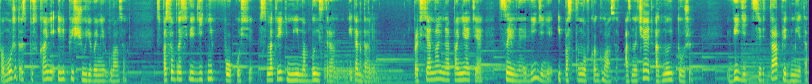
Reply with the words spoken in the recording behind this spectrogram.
поможет распускание или прищуривание глаза, способность видеть не в фокусе, смотреть мимо, быстро и так далее. Профессиональное понятие «цельное видение» и «постановка глаза» означают одно и то же – видеть цвета предметов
